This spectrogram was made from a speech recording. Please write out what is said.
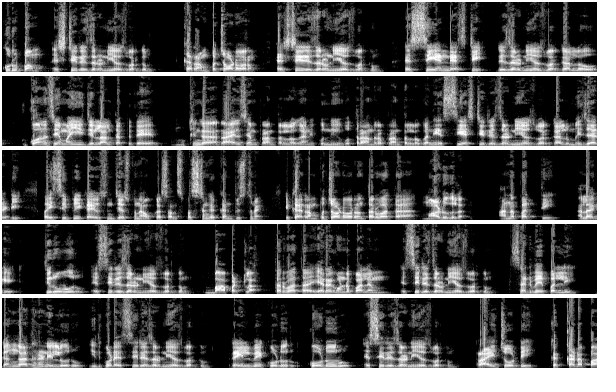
కురుపాం ఎస్టీ రిజర్వ్ నియోజకవర్గం ఇక రంపచోడవరం ఎస్టీ రిజర్వ్ నియోజకవర్గం ఎస్సీ అండ్ ఎస్టీ రిజర్వ్ నియోజకవర్గాల్లో కోనసీమ ఈ జిల్లాలు తప్పితే ముఖ్యంగా రాయలసీమ ప్రాంతంలో కానీ కొన్ని ఉత్తరాంధ్ర ప్రాంతంలో కానీ ఎస్సీ ఎస్టీ రిజర్వ్ నియోజకవర్గాలు మెజారిటీ వైసీపీ కైవసం చేసుకునే అవకాశాలు స్పష్టంగా కనిపిస్తున్నాయి. ఇక రంపచోడవరం తర్వాత మాడుగుల అనపర్తి అలాగే తిరువూరు ఎస్సీ రిజర్వ్ నియోజకవర్గం బాపట్ల తర్వాత ఎర్రగొండపాలెం ఎస్సీ రిజర్వ్ నియోజకవర్గం సర్వేపల్లి గంగాధర నెల్లూరు ఇది కూడా ఎస్సీ రిజర్వ్ నియోజకవర్గం railway Koduru Koduru SC reserve నియోజకవర్గం రాయచోటి కడప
